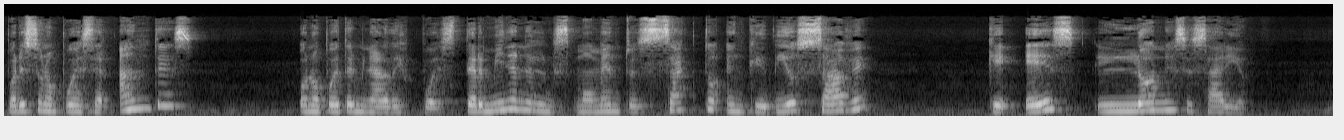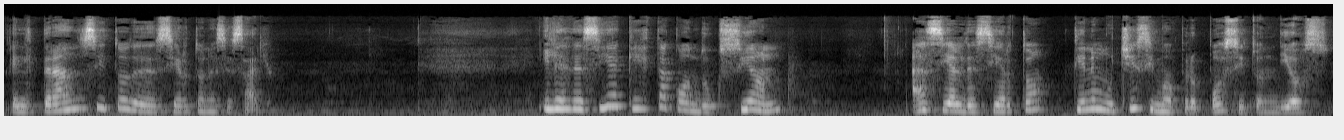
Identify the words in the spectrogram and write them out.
Por eso no puede ser antes o no puede terminar después. Termina en el momento exacto en que Dios sabe que es lo necesario, el tránsito de desierto necesario. Y les decía que esta conducción hacia el desierto tiene muchísimo propósito en Dios,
